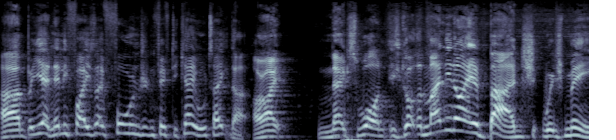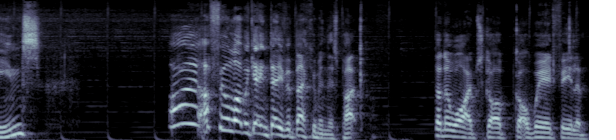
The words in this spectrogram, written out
Um, but yeah, nearly five. He's like 450k. We'll take that. All right. Next one. He's got the Man United badge, which means I, I feel like we're getting David Beckham in this pack. Don't know why. I've just got a, got a weird feeling.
